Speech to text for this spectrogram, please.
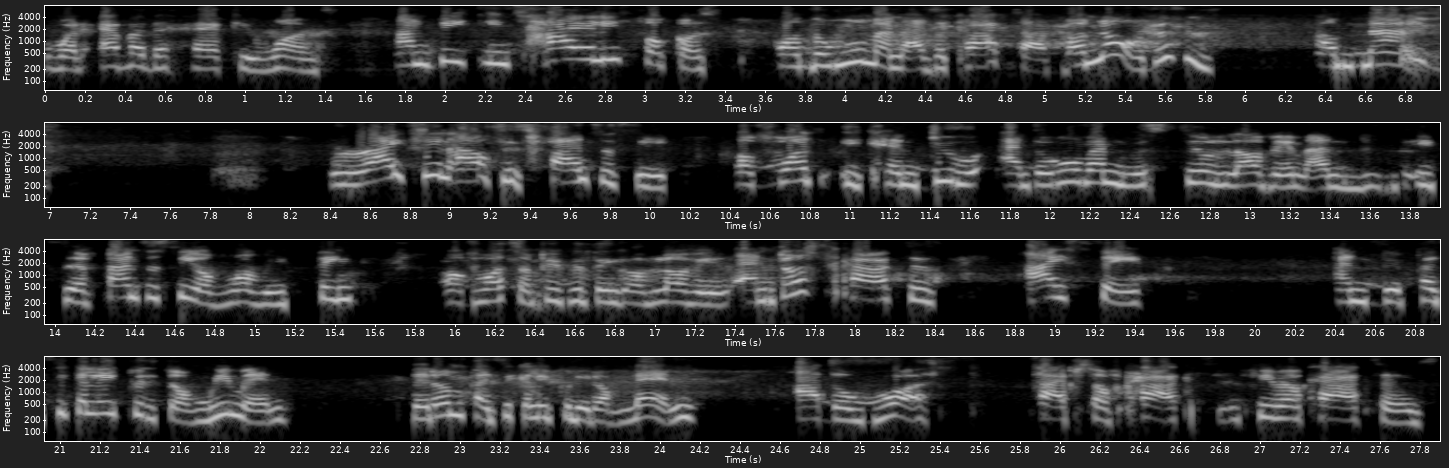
whatever the heck he wants and be entirely focused on the woman as a character. But no, this is a man writing out his fantasy of what he can do, and the woman will still love him. And it's a fantasy of what we think of what some people think of love is. And those characters, I say, and they particularly put it on women, they don't particularly put it on men, are the worst types of characters, female characters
